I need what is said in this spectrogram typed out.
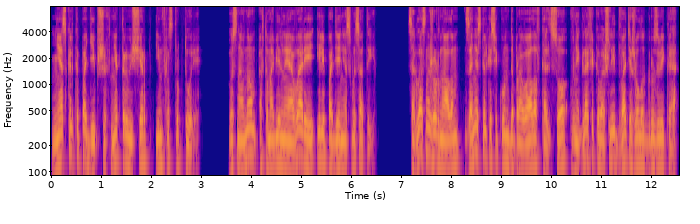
Несколько погибших, некоторый ущерб инфраструктуре. В основном автомобильные аварии или падения с высоты. Согласно журналам, за несколько секунд до провала в кольцо вне графика вошли два тяжелых грузовика,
